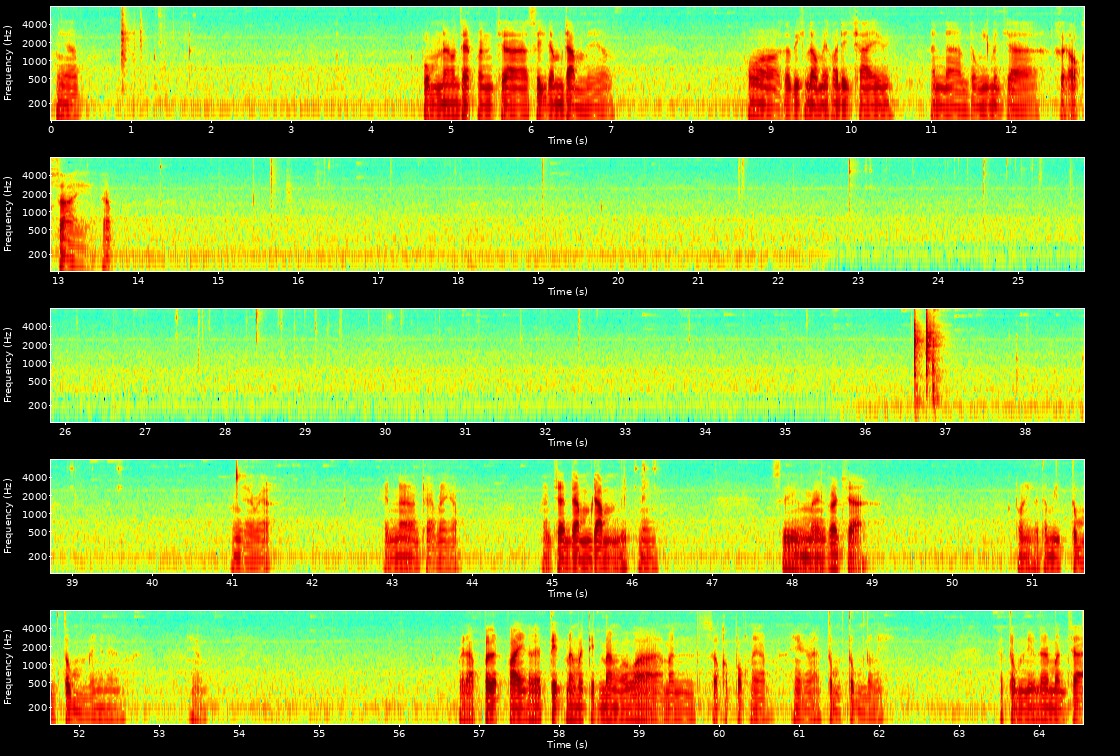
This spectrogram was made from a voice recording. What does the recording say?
นี่ครับปุ่มหน้าคอนแทคมันจะสีดำๆเนี่ยครับเพราะสวิตช์เราไม่ค่อยได้ใช้นานๆตรงนี้มันจะเกิดออกไซด์ครับ นี่เห็นไหมครับ เห็นหน้ามันแถบไหมครับ มันจะดำดำนิดนึง ซึ่งมันก็จะ ตรงนี้ก็จะมีตุ่มๆนั่นนะครับเวลาเปิดไฟก็จะติดบ้างไม่ติดบ้างเพราะว่ามันสกปรกนะครับ เห็นไหมตุ่มๆตรงนี้ถ้าตุ่มนี้แล้วมันจะ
